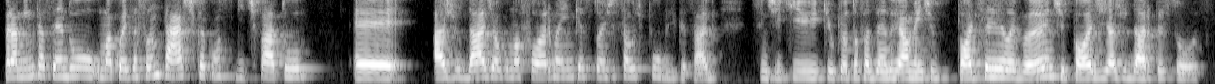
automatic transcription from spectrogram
para mim, está sendo uma coisa fantástica conseguir, de fato, é, ajudar de alguma forma em questões de saúde pública, sabe? Sentir que, que o que eu estou fazendo realmente pode ser relevante, pode ajudar pessoas.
